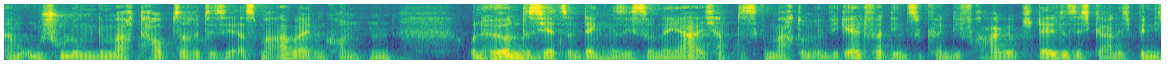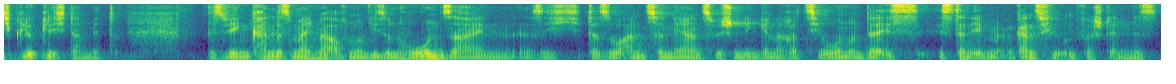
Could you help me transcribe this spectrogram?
haben Umschulungen gemacht, Hauptsache, dass sie erstmal arbeiten konnten und hören das jetzt und denken sich so, na ja, ich habe das gemacht, um irgendwie Geld verdienen zu können. Die Frage stellte sich gar nicht, bin ich glücklich damit? Deswegen kann das manchmal auch nur wie so ein Hohn sein, sich da so anzunähern zwischen den Generationen. Und da ist, ist dann eben ganz viel Unverständnis.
